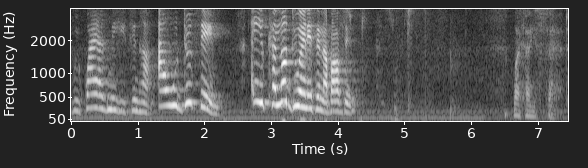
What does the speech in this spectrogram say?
requires me hitting her, I will do same. And you cannot do anything about it. Like I said,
